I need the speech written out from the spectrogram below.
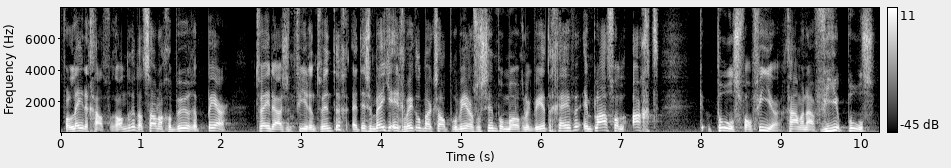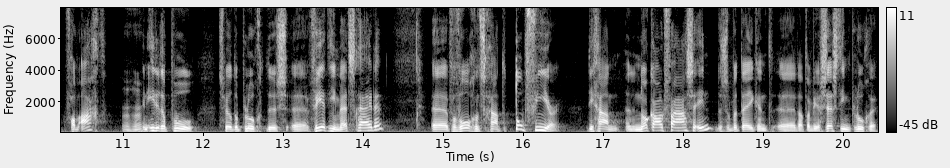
volledig gaat veranderen. Dat zou dan gebeuren per 2024. Het is een beetje ingewikkeld, maar ik zal het proberen zo simpel mogelijk weer te geven. In plaats van acht pools van vier gaan we naar vier pools van acht. Mhm. In iedere pool speelt de ploeg dus uh, eh, 14 wedstrijden. Uh, vervolgens gaat de top 4 die gaan een knock-out fase in. Dus dat betekent uh, dat er weer 16 ploegen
